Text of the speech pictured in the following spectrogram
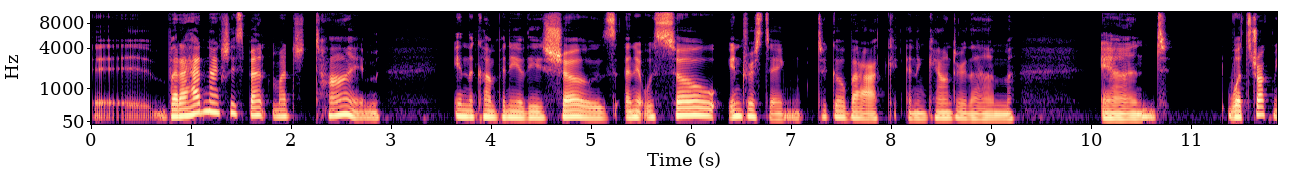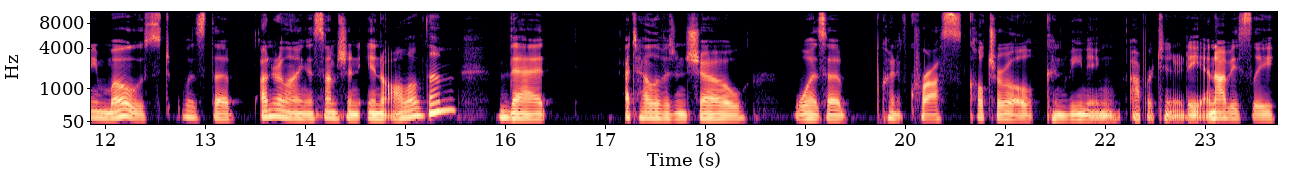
eh, but I hadn't actually spent much time in the company of these shows. And it was so interesting to go back and encounter them and what struck me most was the underlying assumption in all of them that a television show was a kind of cross cultural convening opportunity. And obviously,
